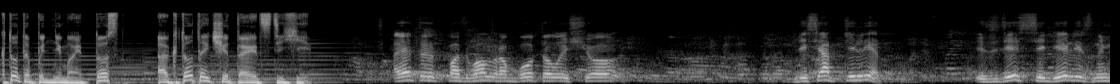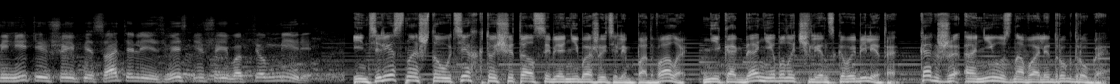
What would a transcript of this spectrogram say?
кто-то поднимает тост, а кто-то читает стихи. Этот подвал работал еще десятки лет. И здесь сидели знаменитейшие писатели, известнейшие во всем мире. Интересно, что у тех, кто считал себя небожителем подвала, никогда не было членского билета. Как же они узнавали друг друга?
